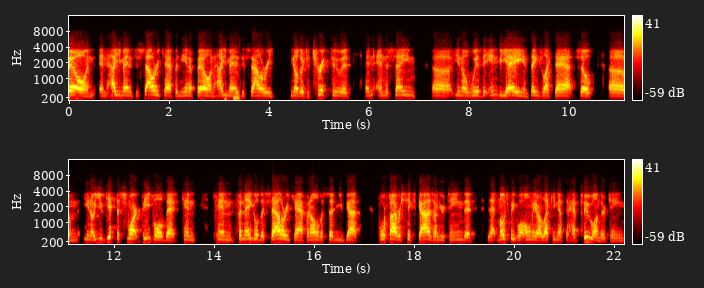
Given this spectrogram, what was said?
NFL and and how you manage the salary cap in the NFL and how you manage the salary. You know, there's a trick to it, and and the same, uh, you know, with the NBA and things like that. So, um, you know, you get the smart people that can can finagle the salary cap, and all of a sudden you've got four, five, or six guys on your team that that most people only are lucky enough to have two on their team.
